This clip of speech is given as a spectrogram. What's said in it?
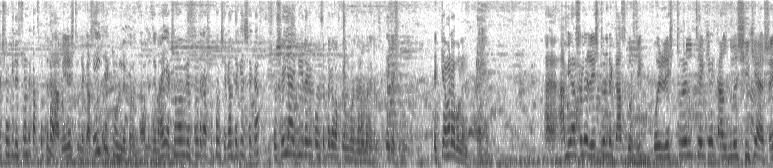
একসঙ্গে কি রেস্টুরেন্টে কাজ করতেন? হ্যাঁ আমি রেস্টুরেন্টে কাজ করি। এইটা একটু উল্লেখ করেন তাহলে যে ভাই একসময় আমি রেস্টুরেন্টে কাজ করতাম সেখান থেকে শেখা। তো সেই আইডিয়াটাকে কনসেপ্টটাকে বাস্তবায়ন করার জন্য আমার এখানে এইটা একটু বলুন। ক্যামেরায় বলেন। হ্যাঁ আমি আসলে রেস্টুরেন্টে কাজ করছি। ওই রেস্টুরেন্ট থেকে কাজগুলো শিখে আসে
